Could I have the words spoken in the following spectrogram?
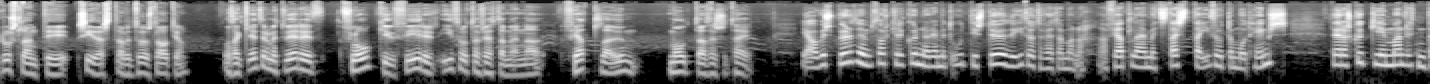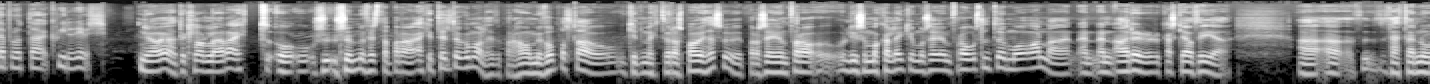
Rúslandi síðast árið 2018. Og það getur um eitt verið flókið fyrir íþrótafréttamenn að fjalla um móta þessu tægi. Já, við spurðum Þorkjell Gunnar einmitt út í stöðu íþróttafréttamanna að fjalla einmitt stærsta íþróttamót heims þegar að skuggi mannreitnindabróta kvílir yfir. Já, já, þetta er klárlega rætt og, og sumu finnst það bara ekki tiltökumál, þetta er bara að hafa mig fókbólta og getum ekkert verið að spá í þessu, við bara segjum frá, lýsum okkar leikjum og segjum frá úrslutum og annað en, en, en aðrir eru kannski á því að, að, að þetta er nú,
